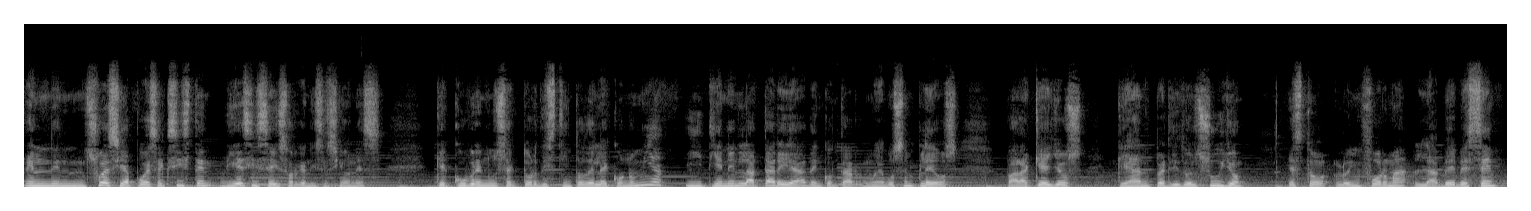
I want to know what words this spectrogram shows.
en, en, Suecia, pues existen 16 organizaciones que cubren un sector distinto de la economía y tienen la tarea de encontrar nuevos empleos para aquellos que han perdido el suyo. Esto lo informa la BBC.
